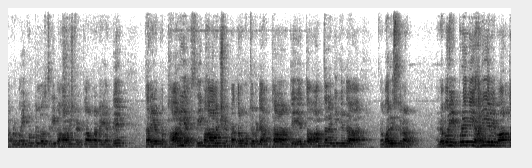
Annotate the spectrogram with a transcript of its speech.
అప్పుడు వైకుంఠంలో శ్రీ మహావిష్ణు ఎట్లా ఉన్నాడు అంటే తన యొక్క భార్య శ్రీ మహాలక్ష్మి పక్కన కూర్చోబెట్టి అర్థ అంటే ఎంతో ఆంతరంగికంగా వ్యవహరిస్తున్నాడు. ఎవరు ఎప్పుడైతే ఈ హరి అనే వార్త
